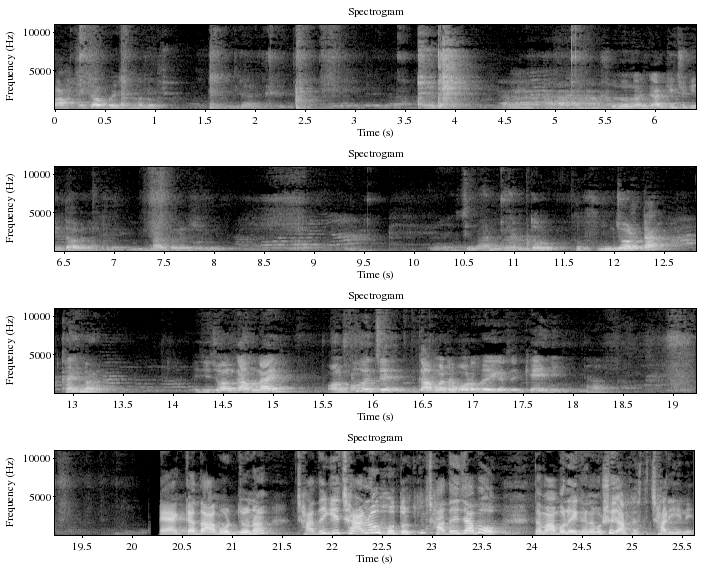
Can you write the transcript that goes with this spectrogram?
বাহ, এটাও বেশ ভালো। এই দেখ। আর কিছু কিনতে হবে না। নারকেলের একদম খুব জলটা? খালি ভালো এই যে জল গামলায় অল্প হয়েছে গামলাটা বড় হয়ে গেছে খেয়ে নি। হ্যাঁ। এক গাদা আবর্জনা ছাদে গিয়ে ছাড়লেও হতো কিন্তু ছাদে যাব? তা মা বলে এখানে বসে আস্তে আস্তে ছাড়িয়ে নি।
